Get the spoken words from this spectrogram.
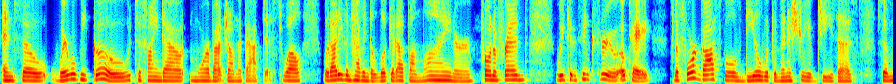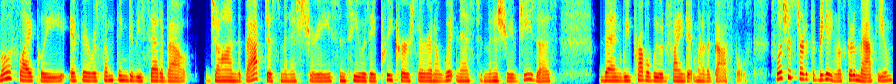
And so, where will we go to find out more about John the Baptist? Well, without even having to look it up online or phone a friend, we can think through okay, the four gospels deal with the ministry of Jesus. So, most likely, if there was something to be said about John the Baptist ministry, since he was a precursor and a witness to the ministry of Jesus, then we probably would find it in one of the Gospels. So let's just start at the beginning. Let's go to Matthew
